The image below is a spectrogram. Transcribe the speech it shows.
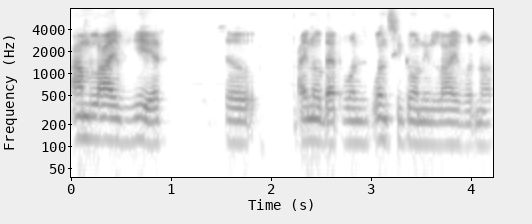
I'm live here, so I know that once once he gone in live or not.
